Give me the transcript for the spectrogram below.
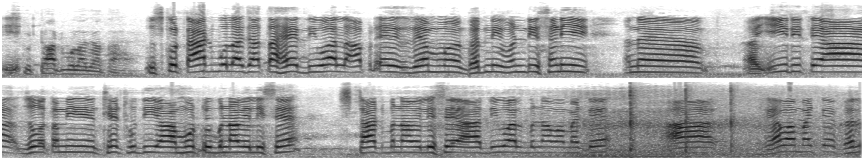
इसको टाट बोला जाता है उसको ટાટ બોલા જાતા હે દિવાલ આપણે જેમ ઘરની વંડી સણી અને એ રીતે આ જો તમે ઠેઠ સુધી આ મોટું બનાવેલી છે સ્ટાર્ટ બનાવેલી છે આ દિવાલ બનાવવા માટે આ રહેવા માટે ઘર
